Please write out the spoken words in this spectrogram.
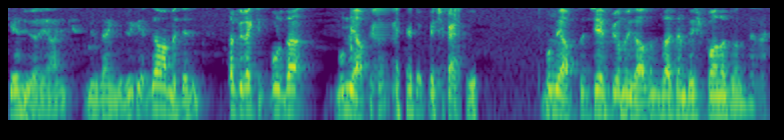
geliyor yani. ikisi birden geliyor. Ge- Devam edelim. Tabii rakip burada bunu yaptı. Bunu yaptı. C piyonuyla aldım. Zaten 5 puana döndü evet.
